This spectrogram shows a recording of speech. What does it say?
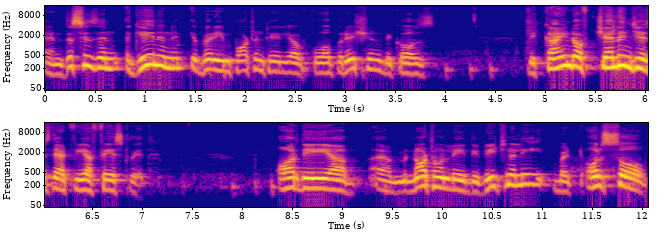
And this is, an, again, an, a very important area of cooperation because the kind of challenges that we are faced with, or the, uh, um, not only the regionally, but also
